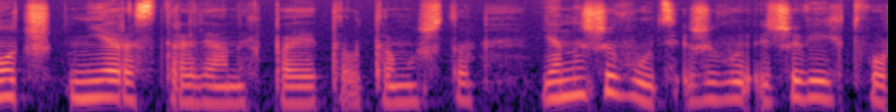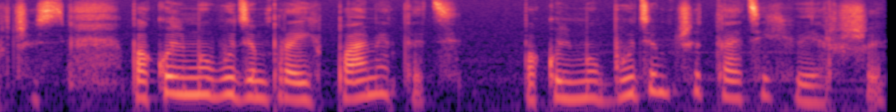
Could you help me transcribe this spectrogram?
ноч нерастраляных паэтаў таму што яны жывуць жыву жыве іх творчасць. Пакуль мы будзем пра іх памятаць пакуль мы будзем чытаць іх вершы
